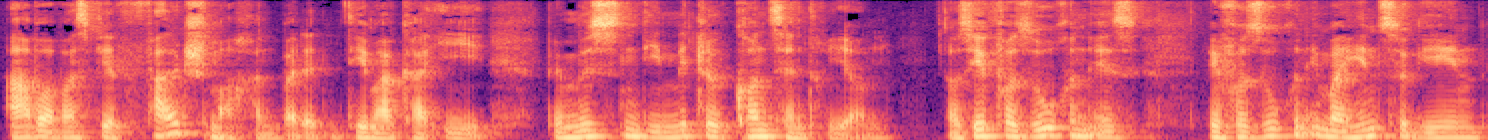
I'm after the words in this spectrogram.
Aber was wir falsch machen bei dem Thema KI, wir müssen die Mittel konzentrieren. Was wir versuchen ist, wir versuchen immer hinzugehen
